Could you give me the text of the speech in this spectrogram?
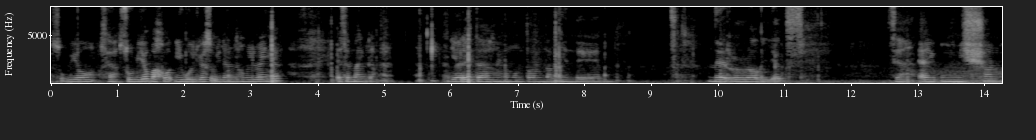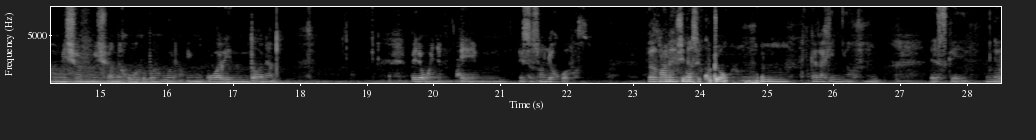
subió, o sea, subió, bajó y volvió a subir en el 2020 es el Minecraft. Y ahora está haciendo un montón también de de Roblox. O sea, hay un millón, un millón, un millón de juegos que pueden jugar en cuarentona. Pero bueno, eh, esos son los juegos. Perdonen si no se escuchó un carajiño. Es que no,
